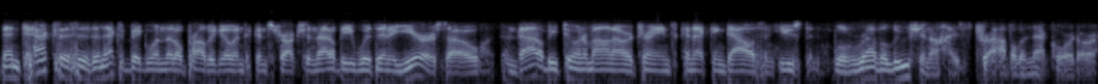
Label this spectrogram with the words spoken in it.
then Texas is the next big one that'll probably go into construction. That'll be within a year or so, and that'll be 200 mile an hour trains connecting Dallas and Houston. Will revolutionize travel in that corridor.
